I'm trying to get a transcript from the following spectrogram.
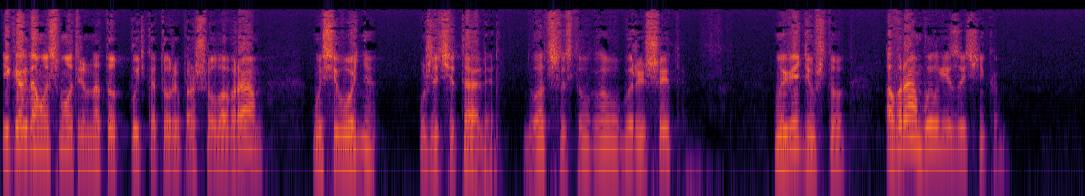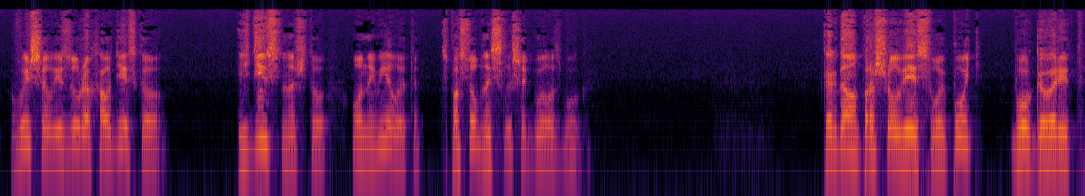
И когда мы смотрим на тот путь, который прошел Авраам, мы сегодня уже читали 26 главу Баришит, мы видим, что Авраам был язычником. Вышел из Ура Халдейского. Единственное, что он имел, это способность слышать голос Бога. Когда он прошел весь свой путь, Бог говорит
